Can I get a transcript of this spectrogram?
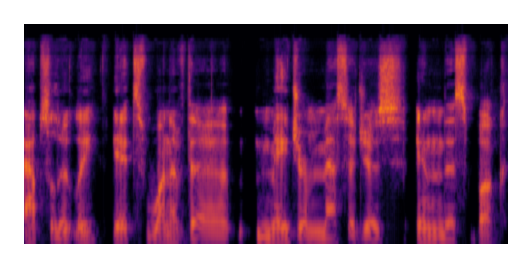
Absolutely. It's one of the major messages in this book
